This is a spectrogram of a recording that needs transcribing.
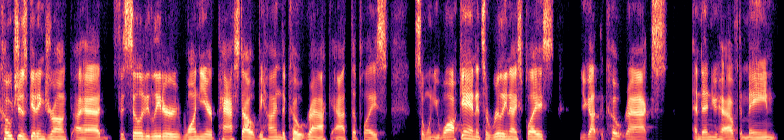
coaches getting drunk. I had facility leader one year passed out behind the coat rack at the place. So when you walk in, it's a really nice place. You got the coat racks, and then you have the main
